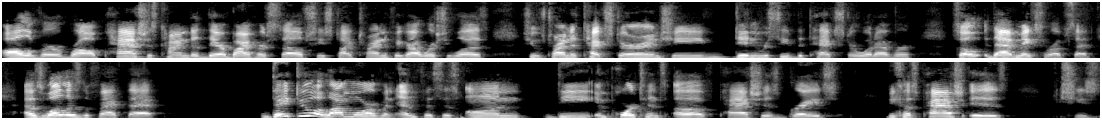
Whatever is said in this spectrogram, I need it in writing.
Oliver while Pash is kind of there by herself. She's like trying to figure out where she was. She was trying to text her and she didn't receive the text or whatever. So that makes her upset. As well as the fact that they do a lot more of an emphasis on the importance of Pash's grades because Pash is she's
